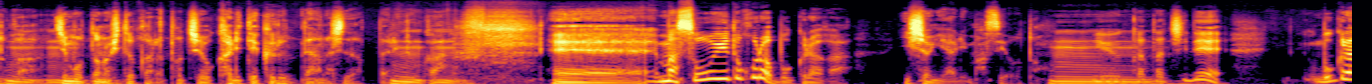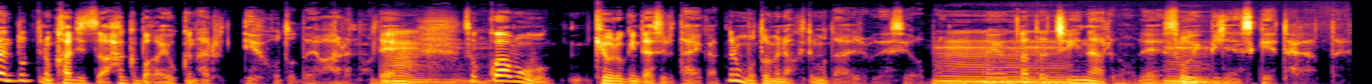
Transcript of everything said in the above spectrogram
とか、うんうん。地元の人から土地を借りてくるって話だったりとか、うんうん。えーまあ、そういうところは僕らが一緒にやりますよという形で僕らにとっての果実は白馬が良くなるっていうことではあるので、うんそこはもう協力に対する対価っていうのを求めなくても大丈夫ですよとうんいう形になるのでそういうビジネス形態だったり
